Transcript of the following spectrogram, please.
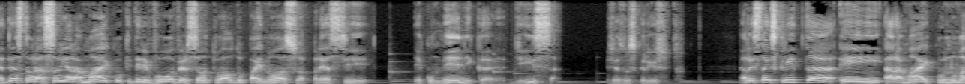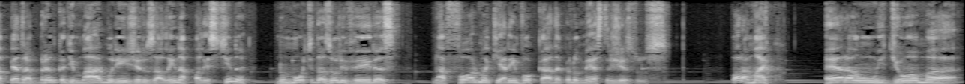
É desta oração em aramaico que derivou a versão atual do Pai Nosso, a prece ecumênica de Issa, Jesus Cristo. Ela está escrita em aramaico numa pedra branca de mármore em Jerusalém, na Palestina, no Monte das Oliveiras, na forma que era invocada pelo Mestre Jesus. O aramaico era um idioma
